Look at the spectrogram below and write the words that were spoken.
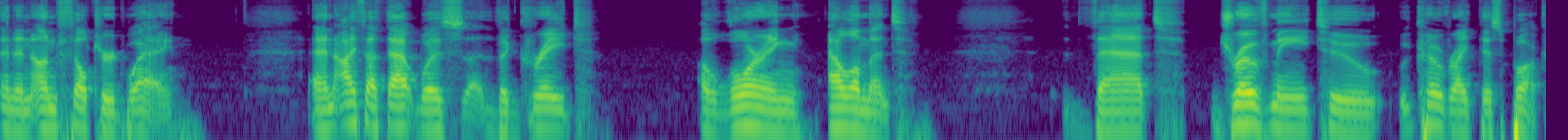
in an unfiltered way. And I thought that was uh, the great alluring element that drove me to co write this book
